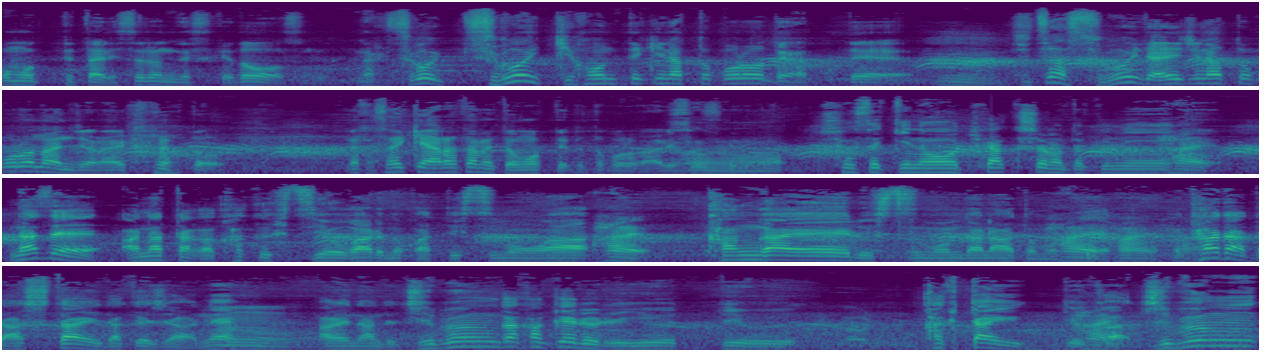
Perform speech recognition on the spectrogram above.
思ってたりするんですけど、そのなんかすごい、すごい基本的なところであって、うん。実はすごい大事なところなんじゃないかなと、なんか最近改めて思ってるところがありますけど。書籍の企画書の時に、はい。なぜあなたが書く必要があるのかっていう質問ははい。考える質問だなと思って、はいはいはいただ出したいだけじゃね、うんあれなんで自分が書ける理由っていう、書きたいっていうか、はい自分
